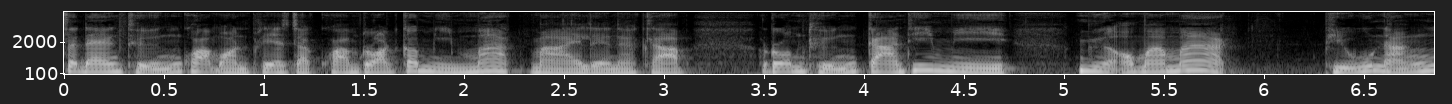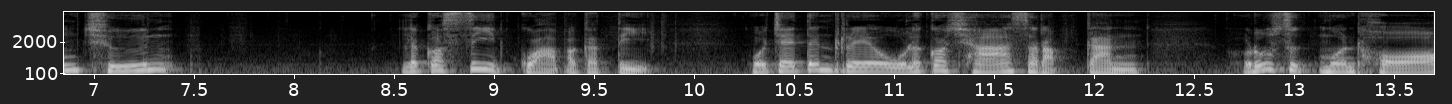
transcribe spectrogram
แสดงถึงความอ่อนเพลียจากความร้อนก็มีมากมายเลยนะครับ รวมถึงการที่มีเหงื่อออกมามาก ผิวหนังชื้น แล้วก็ซีดกว่าปกติ หัวใจเต้นเร็วแล้วก็ช้าสลับกัน รู้สึกมวนท้อง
